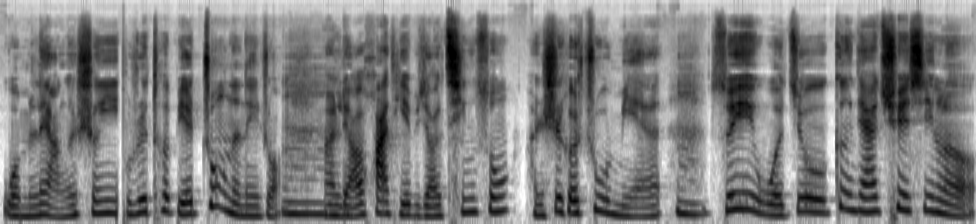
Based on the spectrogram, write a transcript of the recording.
我们两个声音不是特别重的那种啊，聊的话题也比较轻松，很适合助眠，嗯，所以我就更加确信了，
